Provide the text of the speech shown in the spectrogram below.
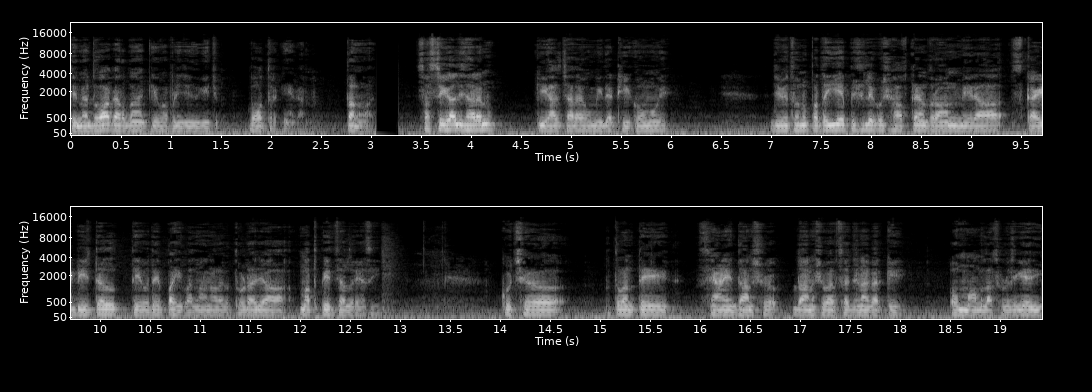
ਤੇ ਮੈਂ ਦੁਆ ਕਰਦਾ ਕਿ ਉਹ ਆਪਣੀ ਜ਼ਿੰਦਗੀ 'ਚ ਬਹੁਤ ਤਰੱਕੀਆਂ ਕਰਨ। ਧੰਨਵਾਦ। ਸਤਿ ਸ਼੍ਰੀ ਅਕਾਲ ਜੀ ਸਾਰਿਆਂ ਨੂੰ। ਕੀ ਹਾਲ ਚਾਲ ਹੈ? ਉਮੀਦ ਹੈ ਠੀਕ ਹੋਵੋਗੇ। ਜਿਵੇਂ ਤੁਹਾਨੂੰ ਪਤਾ ਹੀ ਹੈ, ਪਿਛਲੇ ਕੁਝ ਹਫ਼ਤਿਆਂ ਦੌਰਾਨ ਮੇਰਾ ਸਕਾਈ ਡਿਜੀਟਲ ਤੇ ਉਹਦੇ ਭਾਈਵਾਲਾਂ ਨਾਲ ਥੋੜਾ ਜਿਹਾ ਮਤਭੇਦ ਚੱਲ ਰਿਹਾ ਸੀ। ਕੁਝ ਪਤਵੰਤੇ ਸਿਆਣੇ ਦਾਨਸ਼, ਦਾਨਸ਼ਵਰ ਸੱਜਣਾ ਕਰਕੇ ਉਹ ਮਾਮਲਾ ਸੁਲਝ ਗਿਆ ਜੀ।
